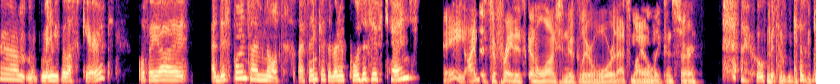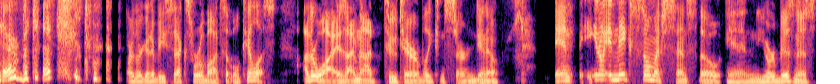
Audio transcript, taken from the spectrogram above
um, like many people are scared of AI. At this point, I'm not. I think it's a very positive change. Hey, I'm just afraid it's going to launch a nuclear war. That's my only concern. I hope we don't get there, but. Are there going to be sex robots that will kill us? Otherwise, I'm not too terribly concerned, you know. And, you know, it makes so much sense, though, in your business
